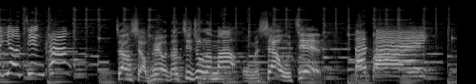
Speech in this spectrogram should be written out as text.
又健康。这样小朋友都记住了吗？我们下午见。拜拜。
